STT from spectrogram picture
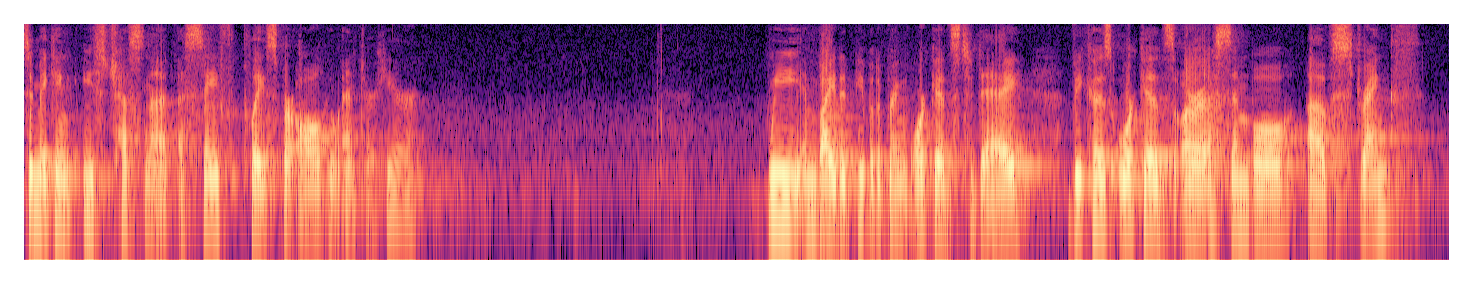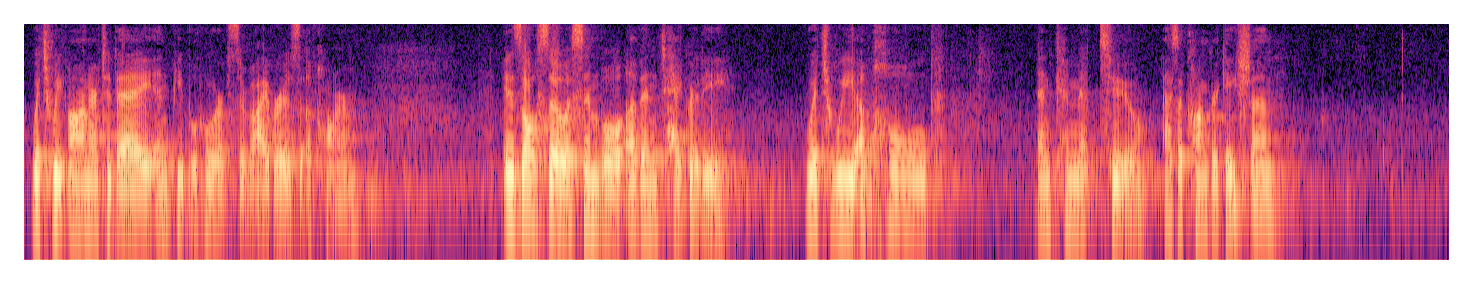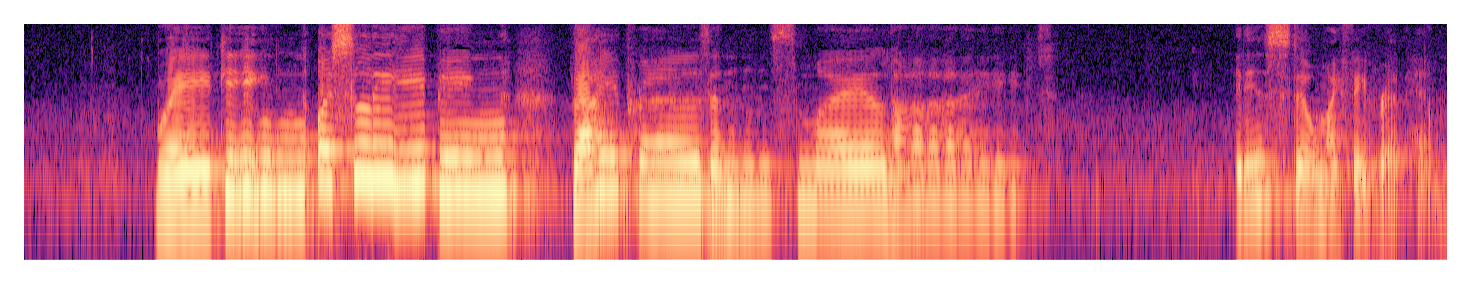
to making East Chestnut a safe place for all who enter here. We invited people to bring orchids today because orchids are a symbol of strength, which we honor today in people who are survivors of harm. It is also a symbol of integrity, which we uphold and commit to as a congregation. Waking or sleeping, thy presence, my light. It is still my favorite hymn.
